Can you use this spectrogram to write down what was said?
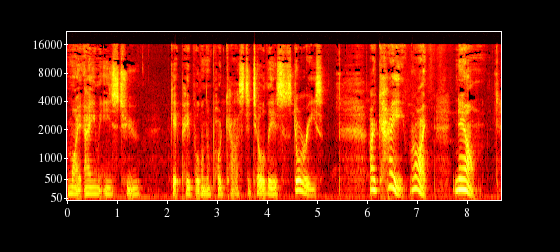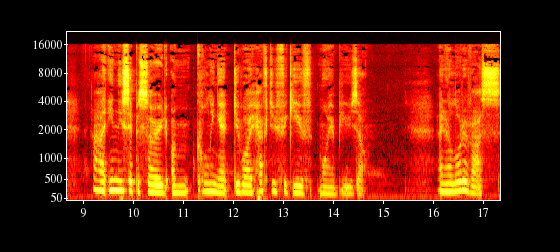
my aim is to get people on the podcast to tell their stories. Okay, right. Now, uh, in this episode, I'm calling it Do I Have to Forgive My Abuser? And a lot of us,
